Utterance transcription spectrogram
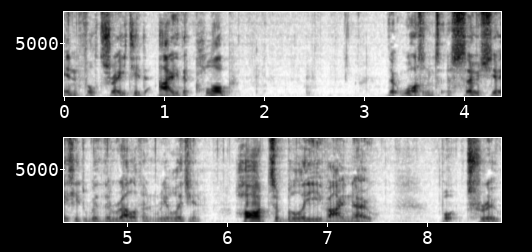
infiltrated either club that wasn't associated with the relevant religion. Hard to believe, I know, but true.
